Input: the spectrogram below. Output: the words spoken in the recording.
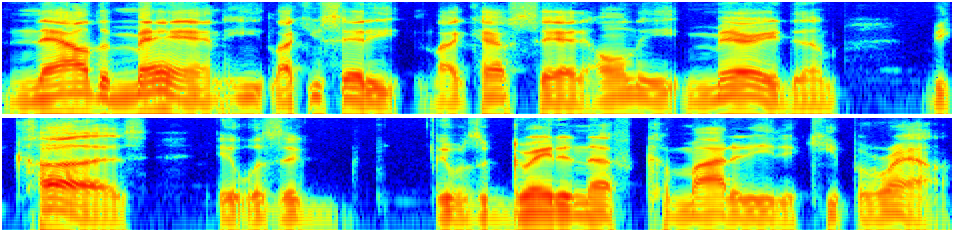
now the man, he like you said, he like have said, only married them because it was a it was a great enough commodity to keep around.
